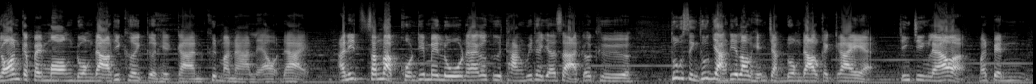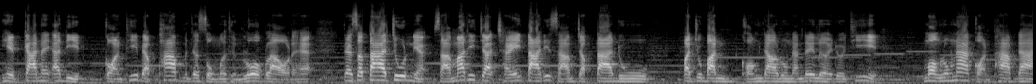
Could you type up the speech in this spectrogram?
ย้อนกลับไปมองดวงดาวที่เคยเกิดเหตุการณ์ขึ้นมานานแล้วได้ อันนี้สำหรับคนที่ไม่รู้นะฮะก็คือทางวิทยาศาสตร์ก็คือ ทุกสิ่งทุกอย่างที่เราเห็นจากดวงดาวไกลๆอะจริง ๆ แล้วอะมันเป็นเหตุการณ์ในอดีตก่อนที่แบบภาพมันจะส่งมาถึงโลกเรานะฮะแต่สตาร์จูนเนี่ยสามารถที่จะใช้ตาที่ 3 จับตาดูปัจจุบันของดาวดวงนั้นได้เลย โดยที่มองล่วงหน้าก่อนภาพได้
